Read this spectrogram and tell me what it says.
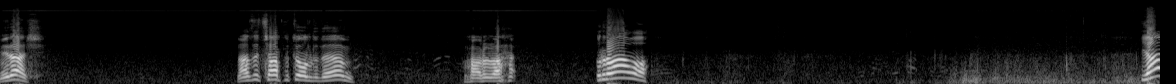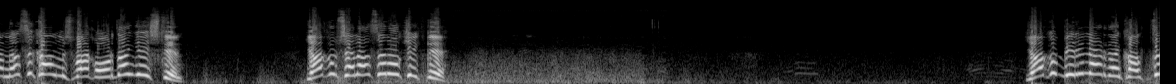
Miraç. Nasıl çaput oldu değil mi? Allah. Bravo. Ya nasıl kalmış bak oradan geçtin. Yakup sen alsana o kekli. Yakup biri nereden kalktı?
